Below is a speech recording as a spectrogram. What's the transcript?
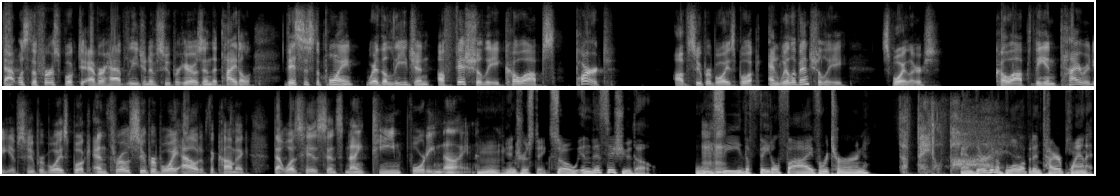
That was the first book to ever have Legion of Superheroes in the title. This is the point where the Legion officially co ops part of Superboy's book and will eventually, spoilers, co opt the entirety of Superboy's book and throw Superboy out of the comic that was his since 1949. Mm, interesting. So, in this issue, though, we Mhm. see the Fatal Five return, The Fatal Five. and they're going to blow up an entire planet.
